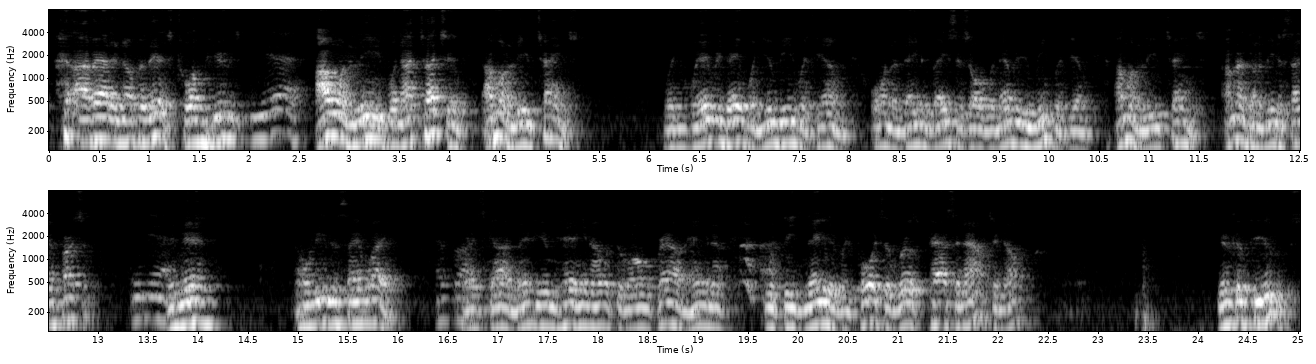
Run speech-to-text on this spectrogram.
I've had enough of this, 12 years. Yes. I want to leave. When I touch him, I'm going to leave changed. When you, every day when you meet with him on a daily basis or whenever you meet with him, I'm going to leave changed. I'm not going to be the same person. Amen. Amen. Don't leave the same way. That's right. Praise God. Maybe you're hanging out with the wrong crowd, hanging out with these negative reports that we're passing out, you know. You're confused.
